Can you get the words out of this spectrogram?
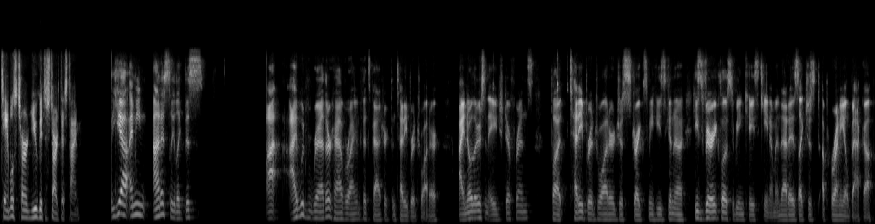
tables turn. You get to start this time. Yeah, I mean, honestly, like this, I I would rather have Ryan Fitzpatrick than Teddy Bridgewater. I know there's an age difference, but Teddy Bridgewater just strikes me. He's gonna he's very close to being Case Keenum, and that is like just a perennial backup.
